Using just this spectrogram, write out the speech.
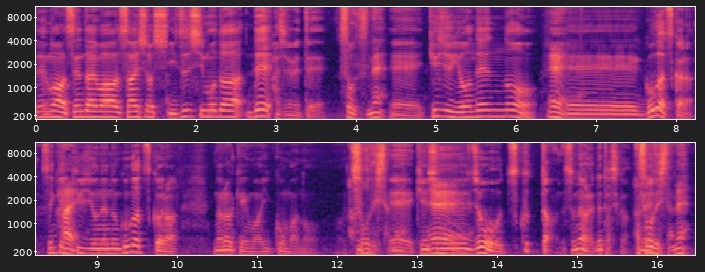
でまあ先代は最初伊豆下田で始めて、そうですね。えー、94年の、ええー5月から1994年の5月から奈良県は生駒のそうでしたねえー研修所を作ったんですよね、あれね確かあそうでししたね。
